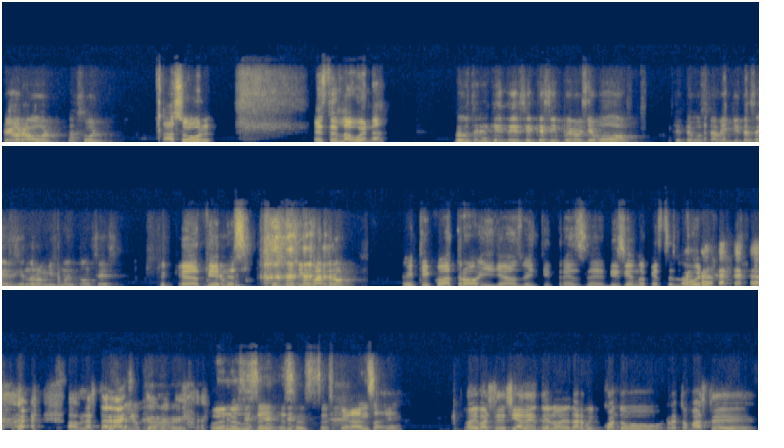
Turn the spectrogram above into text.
Peor Raúl, azul. ¿Azul? ¿Esta es la buena? Me gustaría decir que sí, pero llevo, ¿qué te gusta? 23 años diciendo lo mismo, entonces ¿Qué edad tienes? 24. 24 y llevas 23 eh, diciendo que esta es la buena. Hablaste al año, cabrón. bueno, eso es, es esperanza, ¿eh? Oye, Marce, decía de, lo de Darwin, cuando retomaste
